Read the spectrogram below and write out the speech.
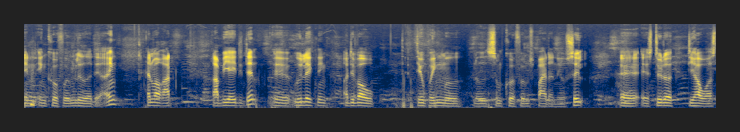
en, en KFM-leder der, ikke? Han var jo ret rabiat i den øh, udlægning, og det var jo det er jo på ingen måde noget, som KFM-spejderne jo selv øh, øh, støtter. De har jo også,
